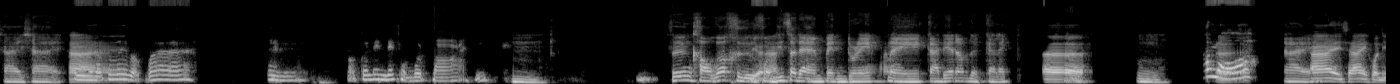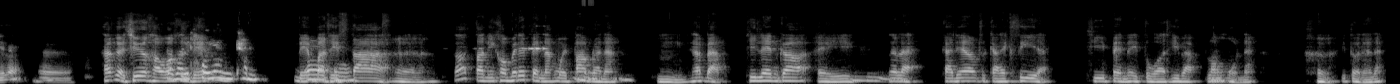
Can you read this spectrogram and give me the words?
ใช่ใช่เออเราก็เลยแบบว่าเออเขาก็เล่นได้สมบทบาทดีอืม ซึ่งเขาก็คือเดี๋ยวคนนะที่แสดงเป็นเดรกใน Guardian of the Galaxy เออ อืมเอ้าเหรอใช่ใช่ใช่คนนี้แหละเออ ถ้าเกิดชื่อเขาก็ทำไมคือเดฟเขายังทเดฟเออบาติสตาเออ ก็ตอนนี้เขาไม่ได้เป็นนักมวยำปั้มแล้วนะ อืม ถ้าแบบที่เล่นก็ไอ้อืมนั่นแหละ Guardian of the Galaxy อะที่เป็นไอ้ตัวที่แบบล่องหนน่ะเออที่ตัวนั้นน่ะ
